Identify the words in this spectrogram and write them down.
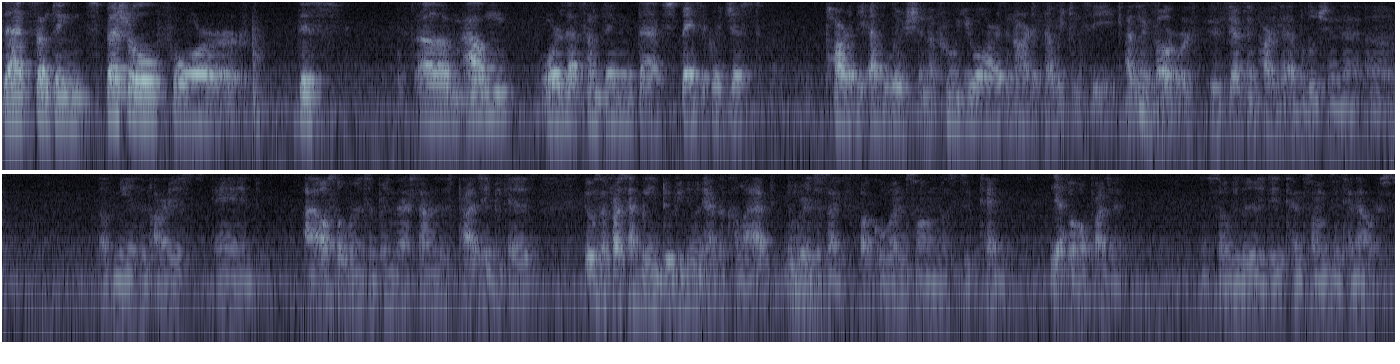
that's something special for this um, album, or is that something that's basically just part of the evolution of who you are as an artist that we can see? I think both is, is definitely part of the evolution that um, of me as an artist, and I also wanted to bring that sound to this project because it was the first time me and Doobie New had ever collabed, and we were Mhm. just like, "Fuck one song, let's do ten, Yeah. let's do a whole project." And so we literally did ten songs in ten hours.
